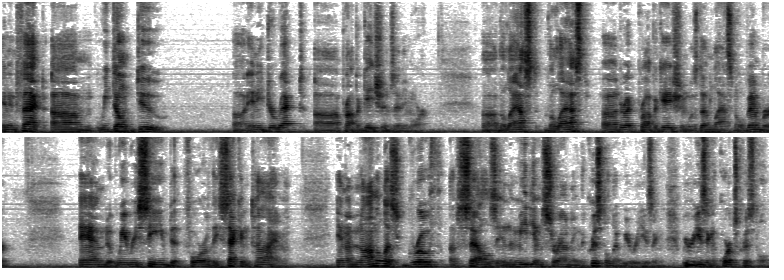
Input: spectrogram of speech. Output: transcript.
And in fact, um, we don't do uh, any direct uh, propagations anymore. Uh, the last, the last uh, direct propagation was done last November, and we received for the second time an anomalous growth of cells in the medium surrounding the crystal that we were using. We were using a quartz crystal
